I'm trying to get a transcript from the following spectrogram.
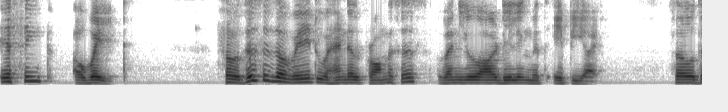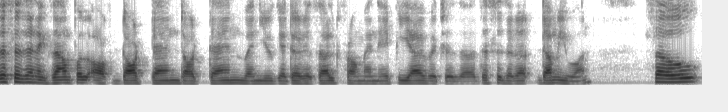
async await. So this is a way to handle promises when you are dealing with API. So this is an example of .then .then when you get a result from an API which is a this is a dummy one. So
